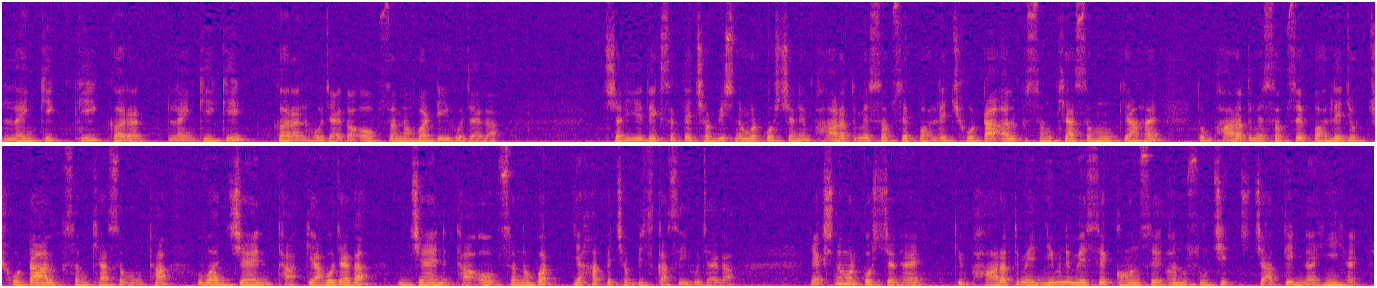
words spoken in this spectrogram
लैंगिकीकरण लैंगिकीकरण हो जाएगा ऑप्शन नंबर डी हो जाएगा। चलिए देख सकते हैं, छब्बीस नंबर क्वेश्चन है, भारत में सबसे पहले छोटा अल्पसंख्या समूह क्या है? तो भारत में सबसे पहले जो छोटा अल्पसंख्या समूह था, वह जैन था। क्या हो जाएगा? जैन था। ऑप्शन नंबर यहाँ पे 26 का सी हो जाएगा। नेक्स्ट नंबर क्वेश्चन है कि भारत में निम्न में से कौन से अनुसूचित जाति नहीं है?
